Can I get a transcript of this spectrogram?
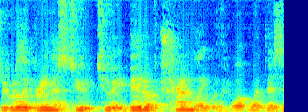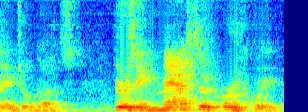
should really bring us to, to a bit of trembling with what, what this angel does. There is a massive earthquake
